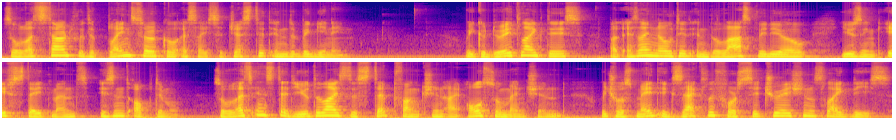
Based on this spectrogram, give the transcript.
So let's start with a plain circle as I suggested in the beginning. We could do it like this, but as I noted in the last video, using if statements isn't optimal. So let's instead utilize the step function I also mentioned, which was made exactly for situations like these.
